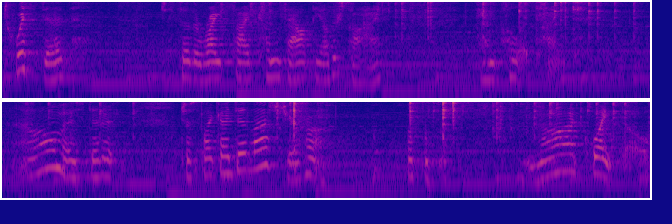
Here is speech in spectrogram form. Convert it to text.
twist it, just so the right side comes out the other side, and pull it tight. I almost did it just like I did last year, huh? Not quite though.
